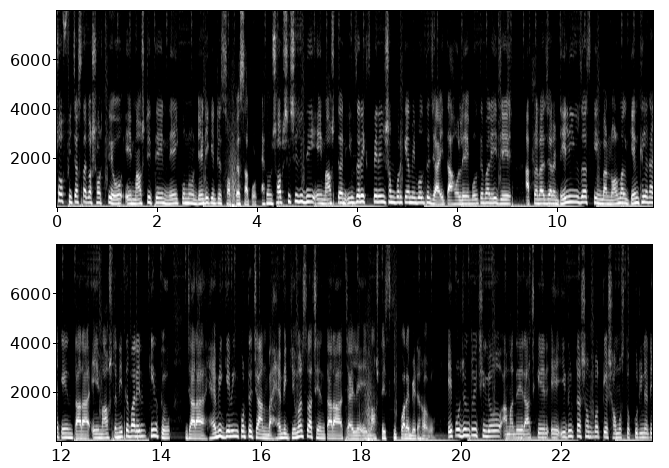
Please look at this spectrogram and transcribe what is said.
সব ফিচার্স থাকা সত্ত্বেও এই মাউসটিতে নেই কোনো ডেডিকেটেড সফটওয়্যার সাপোর্ট এখন সবশেষে যদি এই মাউসটার ইউজার এক্সপিরিয়েন্স সম্পর্কে আমি বলতে যাই, তাহলে বলতে পারি যে আপনারা যারা ডেইলি ইউজার্স কিংবা নর্মাল গেম খেলে থাকেন, তারা এই মাউসটা নিতে পারেন। কিন্তু যারা হেভি গেমিং করতে চান বা হেভি গেমার্স আছেন, তারা চাইলে এই মাউসটা স্কিপ করাই বেটার হবে। এই পর্যন্তই ছিল আমাদের আজকের এই ইঁদুরটা সম্পর্কে সমস্ত খুঁটিনাটি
